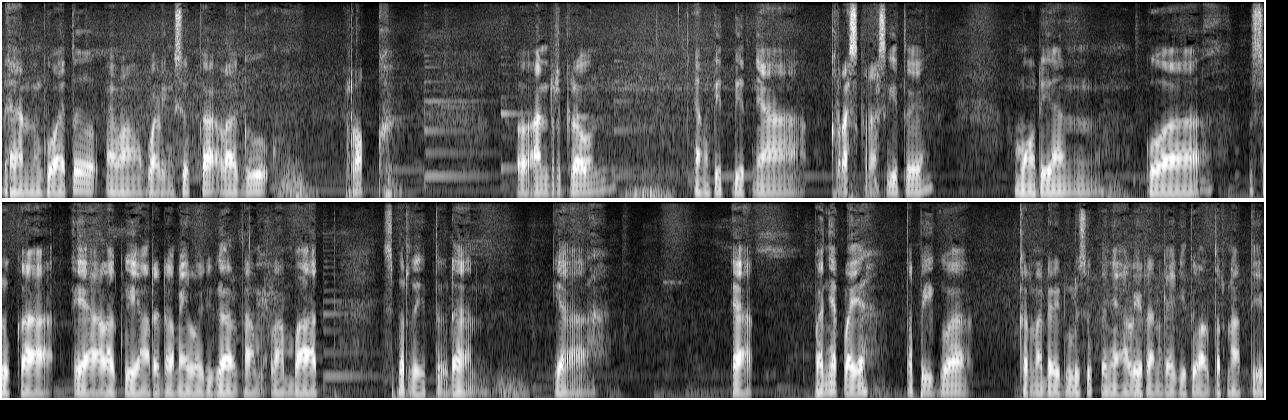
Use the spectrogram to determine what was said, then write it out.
Dan gua itu memang paling suka lagu rock eh, underground yang beat-beatnya keras-keras gitu ya. Kemudian gua suka ya lagu yang rada melo juga lambat seperti itu. Dan ya ya banyak lah ya. Tapi gua karena dari dulu sukanya aliran kayak gitu alternatif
